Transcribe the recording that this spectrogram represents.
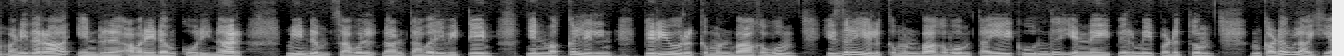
மனிதரா? என்று அவரிடம் கூறினார். மீண்டும் சவுல் நான் தவறிவிட்டேன். என் மக்களின் பெரியோருக்கு முன்பாகவும் இஸ்ரேலுக்கு முன்பாகவும் தயை கூர்ந்து என்னை பெருமைப்படுத்தும். கடவுளாகிய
